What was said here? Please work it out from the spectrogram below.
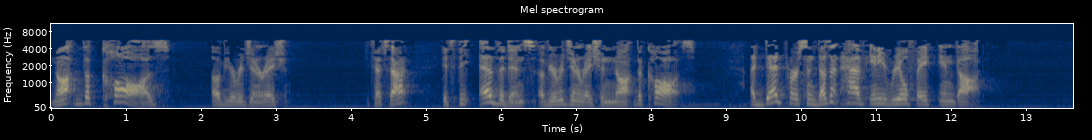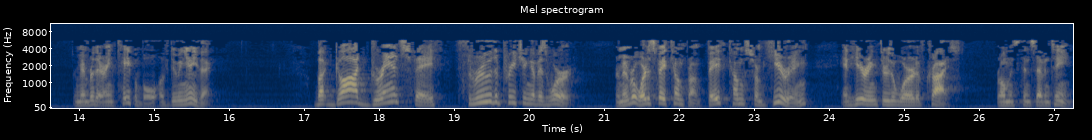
Not the cause of your regeneration. You catch that? It's the evidence of your regeneration, not the cause. A dead person doesn't have any real faith in God. Remember, they're incapable of doing anything. But God grants faith through the preaching of His Word. Remember, where does faith come from? Faith comes from hearing, and hearing through the Word of Christ. Romans 10:17.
